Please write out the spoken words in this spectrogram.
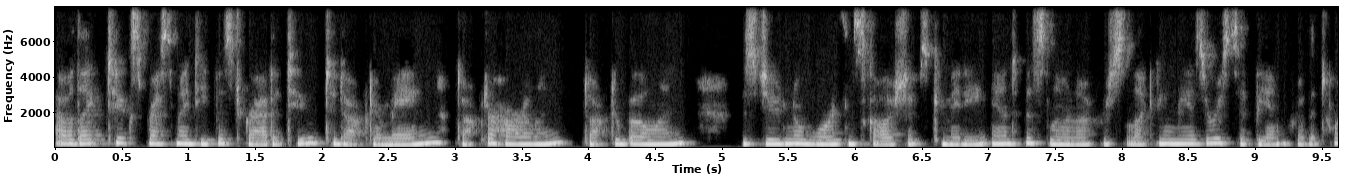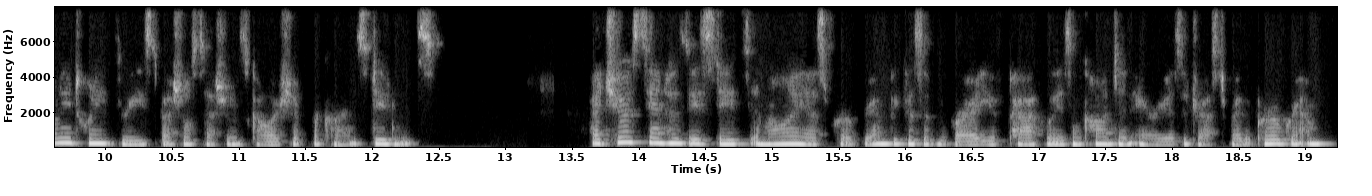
I would like to express my deepest gratitude to Dr. Main, Dr. Harlan, Dr. Bowen, the Student Awards and Scholarships Committee, and Ms. Luna for selecting me as a recipient for the 2023 Special Session Scholarship for Current Students. I chose San Jose State's MLIS program because of the variety of pathways and content areas addressed by the program.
